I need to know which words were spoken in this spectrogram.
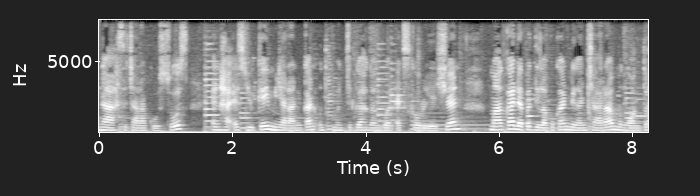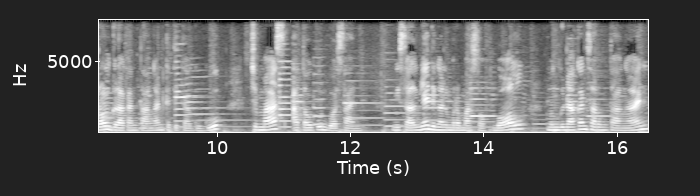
Nah, secara khusus, NHS UK menyarankan untuk mencegah gangguan excoriation, maka dapat dilakukan dengan cara mengontrol gerakan tangan ketika gugup, cemas, ataupun bosan. Misalnya dengan meremas softball, menggunakan sarung tangan,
